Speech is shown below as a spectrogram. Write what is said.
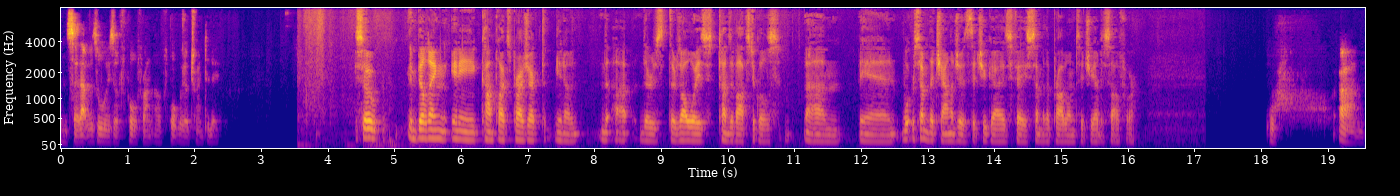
and so that was always a forefront of what we were trying to do. So, in building any complex project, you know, uh, there's there's always tons of obstacles. Um, and what were some of the challenges that you guys faced? Some of the problems that you had to solve for? Um,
